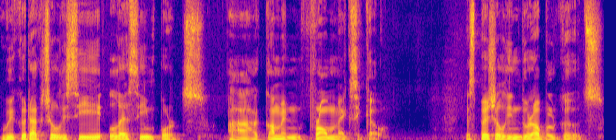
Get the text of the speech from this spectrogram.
we could actually see less imports uh, coming from Mexico, especially in durable goods.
